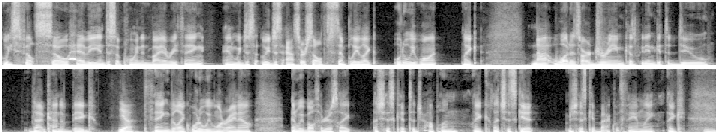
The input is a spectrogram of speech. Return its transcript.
we felt so heavy and disappointed by everything. And we just, we just asked ourselves simply, like, what do we want? Like, not what is our dream, because we didn't get to do that kind of big Yeah. thing, but like, what do we want right now? And we both are just like, let's just get to Joplin. Like, let's just get, let's just get back with family. Like, mm.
